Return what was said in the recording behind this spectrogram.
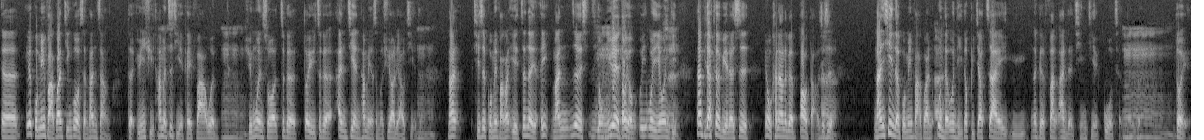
呃，因为国民法官经过审判长。的允许，他们自己也可以发问，嗯嗯嗯，询问说这个对于这个案件，他们有什么需要了解的？嗯嗯，那其实国民法官也真的诶蛮热踊跃，都有问问一些问题。但比较特别的是，因为我看到那个报道，就是男性的国民法官问的问题都比较在于那个犯案的情节过程等等，对，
